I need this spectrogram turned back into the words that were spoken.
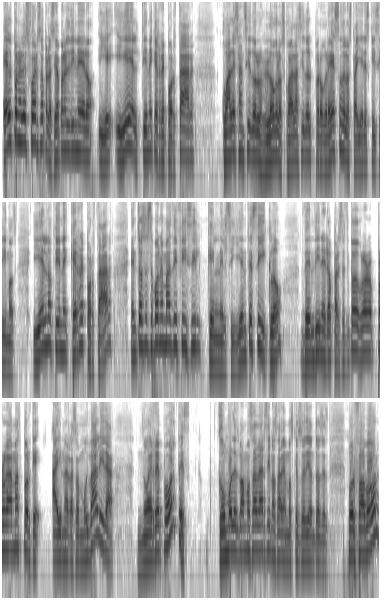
él pone el esfuerzo, pero la ciudad pone el dinero y, él tiene que reportar cuáles han sido los logros, cuál ha sido el progreso de los talleres que hicimos y él no tiene que reportar, entonces se pone más difícil que en el siguiente ciclo den dinero para este tipo de programas porque hay una razón muy válida. No hay reportes. ¿Cómo les vamos a dar si no sabemos qué sucedió? Entonces, por favor,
